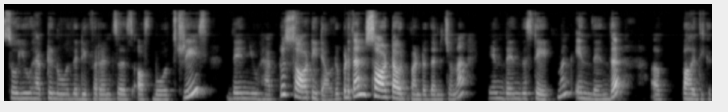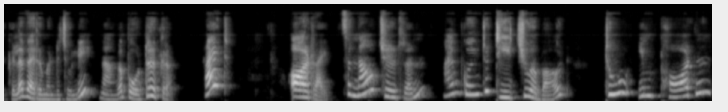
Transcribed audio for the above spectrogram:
so you have to know the differences of both trees then you have to sort it out இப்படி தான் சார்ட் அவுட் பண்ணுறதுன்னு சொன்னால் எந்தெந்த ஸ்டேட்மெண்ட் எந்தெந்த அஹ், பகுதிக்கு கீழே வருமென்று சொல்லி நாங்கள் போட்டிருக்கிறோம் right all right so now children I am going to teach you about two important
